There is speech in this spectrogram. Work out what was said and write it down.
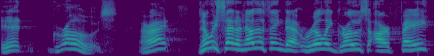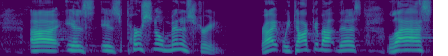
It grows. All right? Then we said another thing that really grows our faith uh, is, is personal ministry right? We talked about this last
